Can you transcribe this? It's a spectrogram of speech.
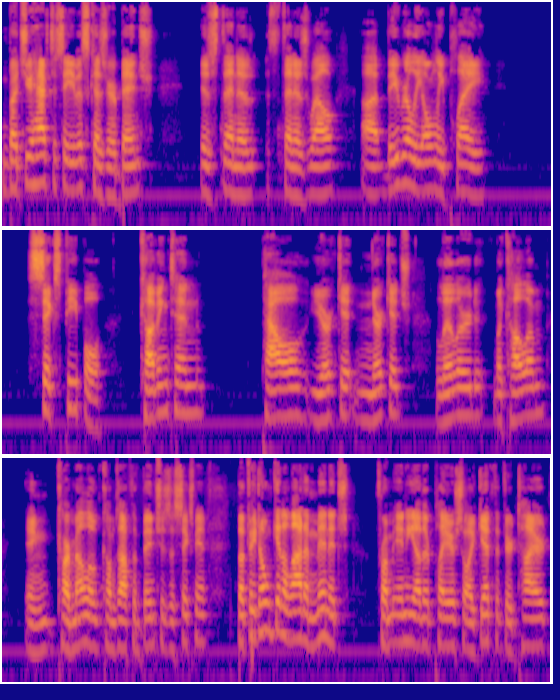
But you have to say this because your bench is thin as, thin as well. Uh, they really only play six people: Covington, Powell, Nurkic, Nurkic, Lillard, McCollum, and Carmelo comes off the bench as a six man. But they don't get a lot of minutes from any other player, so I get that they're tired.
